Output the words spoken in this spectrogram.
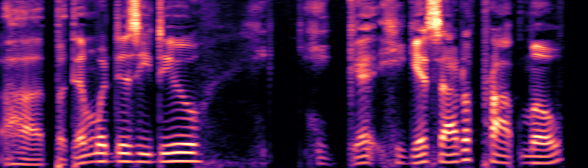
Uh, but then what does he do? He he get he gets out of prop mode.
